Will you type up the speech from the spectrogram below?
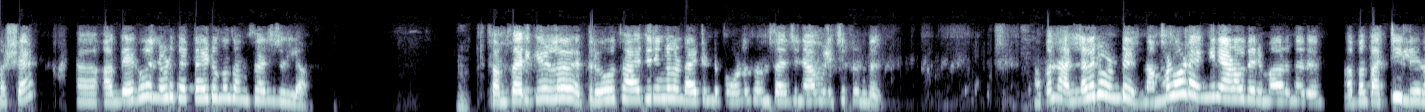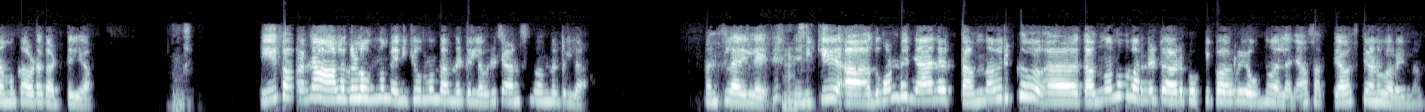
പക്ഷെ അദ്ദേഹം എന്നോട് തെറ്റായിട്ടൊന്നും സംസാരിച്ചിട്ടില്ല. സംസാരിക്കാനുള്ള എത്രയോ സാഹചര്യങ്ങൾ ഉണ്ടായിട്ടുണ്ട്. ഫോണിൽ സംസാരിച്ച് ഞാൻ വിളിച്ചിട്ടുണ്ട്. അപ്പൊ നല്ലവരും ഉണ്ട് നമ്മളോട് എങ്ങനെയാണോ പെരുമാറുന്നത്? അപ്പം പറ്റിയില്ലേ? നമുക്ക് അവിടെ കട്ട് ചെയ്യാം. ഈ പറഞ്ഞ ആളുകളൊന്നും എനിക്കൊന്നും തന്നിട്ടില്ല. ഒരു ചാൻസ് തന്നിട്ടില്ല. മനസ്സിലായില്ലേ? എനിക്ക് അതുകൊണ്ട് ഞാൻ തന്നവർക്ക് ആ, തന്നു എന്ന് പറഞ്ഞിട്ട് അവരെ പൊക്കി പറയുക ഒന്നുമല്ല. ഞാൻ സത്യാവസ്ഥയാണ് പറയുന്നത്.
